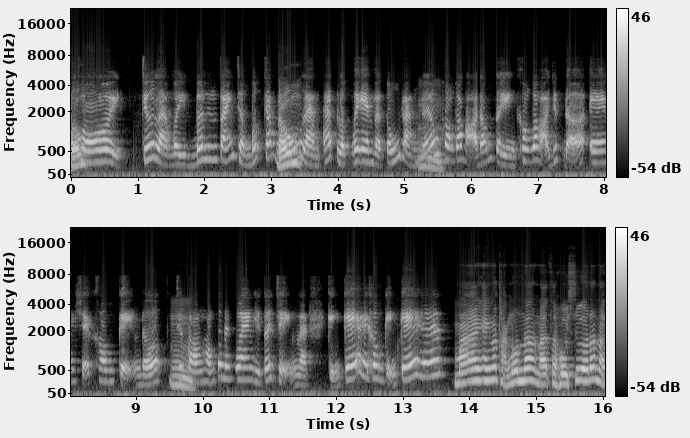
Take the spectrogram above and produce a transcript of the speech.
đúng. thôi chứ là vì binh toán trần bất chấp đã muốn làm áp lực với em và tú rằng ừ. nếu không có họ đóng tiền không có họ giúp đỡ em sẽ không kiện được ừ. chứ còn không có liên quan gì tới chuyện là kiện ké hay không kiện ké hết mà anh anh nói thẳng luôn đó là hồi xưa đó là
